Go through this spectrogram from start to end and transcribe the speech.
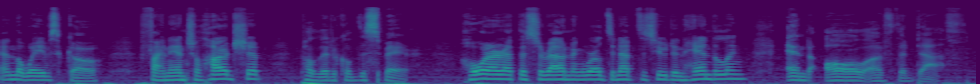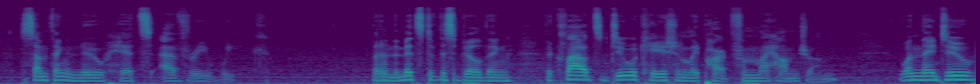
and the waves go financial hardship, political despair, horror at the surrounding world's ineptitude in handling, and all of the death. Something new hits every week. But in the midst of this building, the clouds do occasionally part from my humdrum. When they do,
